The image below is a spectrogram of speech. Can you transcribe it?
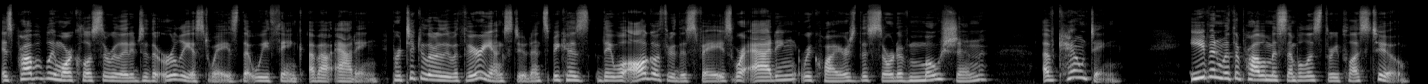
is probably more closely related to the earliest ways that we think about adding, particularly with very young students, because they will all go through this phase where adding requires this sort of motion of counting even with a problem as simple as 3 plus 2.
